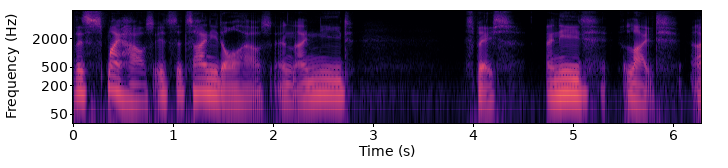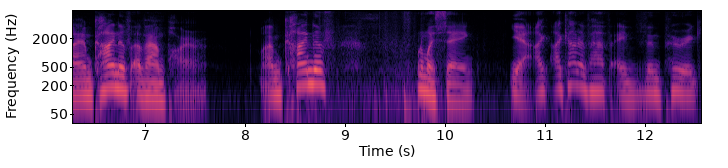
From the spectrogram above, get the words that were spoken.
this is my house. It's a tiny dollhouse, and I need space. I need light. I am kind of a vampire. I'm kind of, what am I saying? Yeah, I, I kind of have a vampiric,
